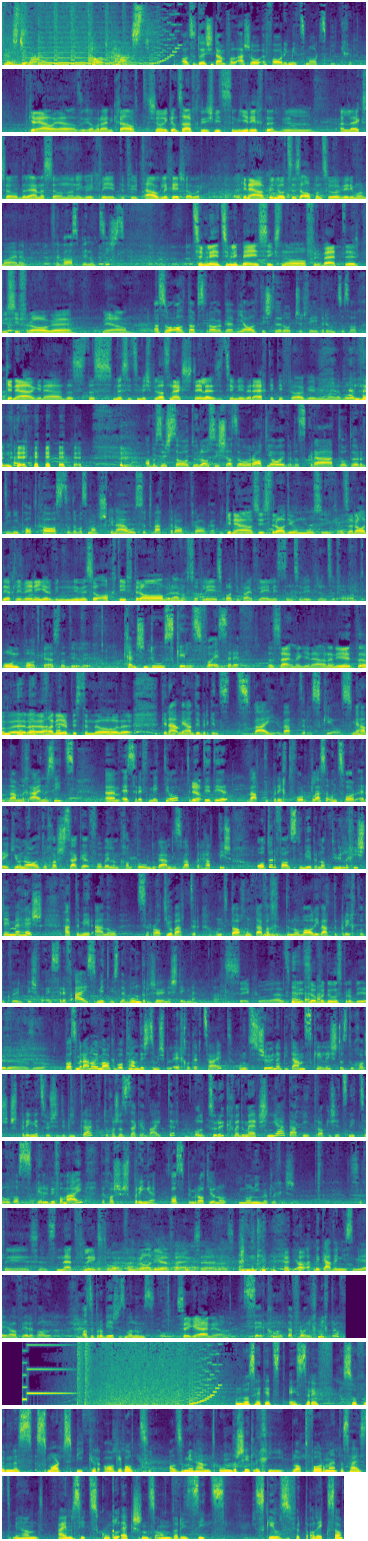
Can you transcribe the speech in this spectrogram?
Festival Podcast. Also du hast in dem Fall auch schon Erfahrung mit Smart Speaker. Genau, ja. Also ich habe mir einen gekauft. Es ist noch nicht ganz einfach in der Schweiz zu einrichten, weil Alexa oder Amazon noch nicht wirklich dafür tauglich ist. Aber genau, benutze es ab und zu, würde ich mal meinen. Für was benutzt du es? Ziemlich, ziemlich Basics noch, für Wetter, gewisse Fragen, ja. Also Alltagsfragen, wie alt ist der Roger Federer und so Sachen? Genau, genau. Das, das muss ich zum Beispiel als nächstes stellen. Das ist eine ziemlich berechtigte Frage, würde mich mal wundern. Aber es ist so, du hörst also Radio über das Gerät oder deine Podcasts oder was machst du genau, außer die Wetterabfragen? genau, sonst Radio und Musik. Also Radio ein bisschen weniger, bin nicht mehr so aktiv dran, aber einfach so ein bisschen Spotify-Playlists und so weiter und so fort. Und Podcast natürlich. Kennst du Skills von SRF? Das sagt mir genau noch nicht, aber äh, habe ich etwas zum Nachholen. Genau, wir haben übrigens zwei Wetterskills. Wir haben nämlich einerseits ähm, SRF Meteo, da Ja. wird dir der Wetterbericht vorgelesen, und zwar regional. Du kannst sagen, von welchem Kanton du gerne dein Wetter hättest. Oder, falls du lieber natürliche Stimmen hast, hätten wir auch noch das Radiowetter. Und da kommt einfach der normale Wetterbericht, den du gewöhnt bist von SRF 1 mit unseren wunderschönen Stimmen. Das ist sehr cool. ja. Das muss ich sofort ausprobieren. Also, Was wir auch noch im Angebot haben, ist zum Beispiel Echo der Zeit. Und das Schöne bei diesem Skill ist, dass du kannst springen zwischen den Beiträgen. Du kannst also sagen, weiter oder zurück. Wenn du merkst, ja, dieser Beitrag ist jetzt nicht so das Gelbe vom Ei, dann kannst du springen, was beim Radio noch, noch nicht möglich ist. so ein bisschen das Netflix vom, vom Radio-Fans. das- Ja, wir geben uns Mühe, ja, auf jeden Fall. Also probierst du es mal aus. Sehr gerne, ja. Sehr cool, da freue ich mich drauf. Und was hat jetzt SRF so für ein Smart Speaker Angebot? Also wir haben unterschiedliche Plattformen, das heißt, wir haben einerseits Google Actions, andererseits Skills für die Alexa.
